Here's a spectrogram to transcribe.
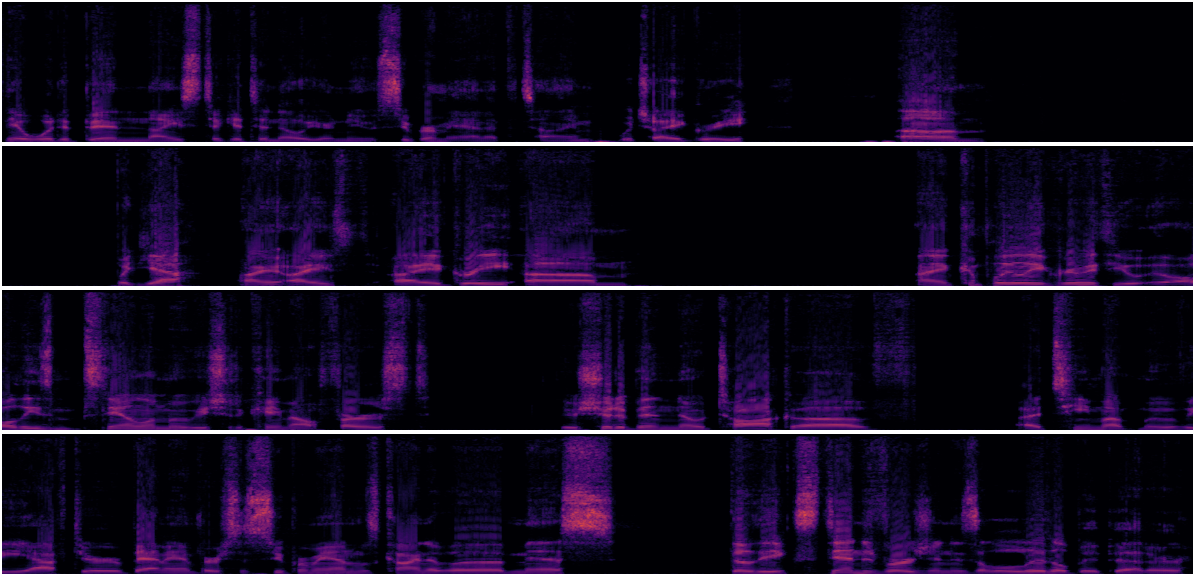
it would have been nice to get to know your new Superman at the time, which I agree. Um, but yeah, I I, I agree. Um, I completely agree with you. All these standalone movies should have came out first. There should have been no talk of a team up movie after Batman versus Superman was kind of a miss, though the extended version is a little bit better.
